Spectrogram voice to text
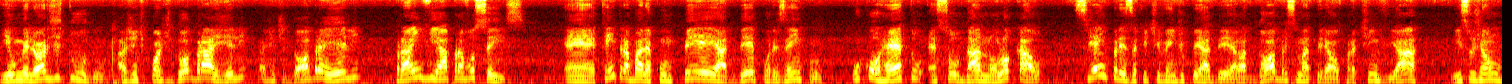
e o melhor de tudo, a gente pode dobrar ele, a gente dobra ele para enviar para vocês. É, quem trabalha com PAD, por exemplo, o correto é soldar no local. Se a empresa que te vende o PAD, ela dobra esse material para te enviar, isso já é um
